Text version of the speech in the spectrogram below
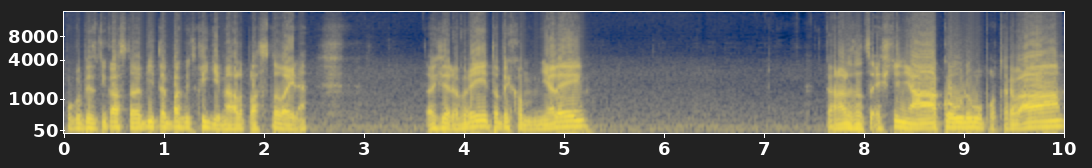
pokud by vznikal stavební, ten pak vytřídíme, ale plastový ne. Takže dobrý, to bychom měli. Kanalizace ještě nějakou dobu potrvá.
